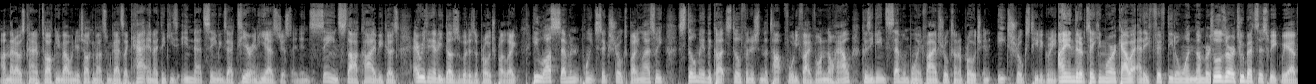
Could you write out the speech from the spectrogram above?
um, that I was kind of talking about when you're talking about some guys like Hatton. I think he's in that same exact tier, and he has just an insane stock high because everything that he does is with his approach play. Like he lost 7.6 strokes putting last week, still made the cut, still finished in the top 45. You want to know how? Because he gained 7.5 strokes on approach and 8 strokes tee to green. I ended up taking Morikawa at a 50 to 1 number. So those are our two bets this week. We have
